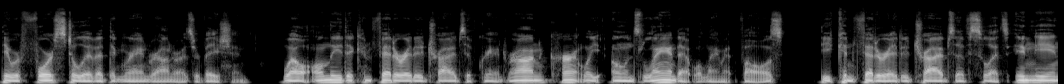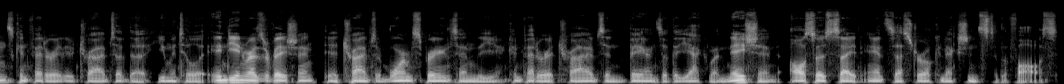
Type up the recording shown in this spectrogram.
They were forced to live at the Grand Ronde Reservation. While only the Confederated Tribes of Grand Ronde currently owns land at Willamette Falls, the Confederated Tribes of Siletz Indians, Confederated Tribes of the Umatilla Indian Reservation, the Tribes of Warm Springs, and the Confederate Tribes and Bands of the Yakama Nation also cite ancestral connections to the falls.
